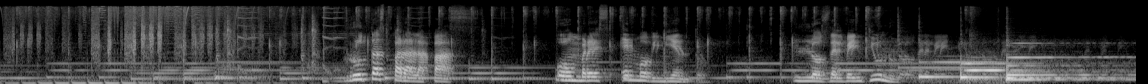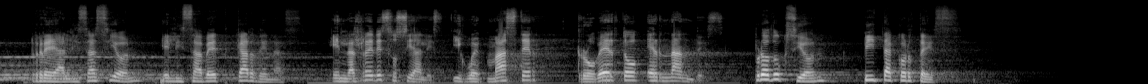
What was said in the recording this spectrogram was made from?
Rutas para la paz. Hombres en movimiento. Los del 21. Realización Elizabeth Cárdenas. En las redes sociales y webmaster Roberto Hernández. Producción Pita Cortés.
